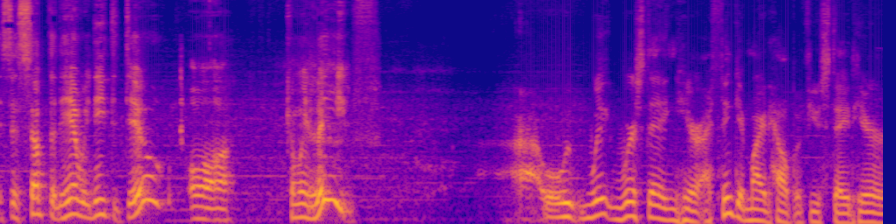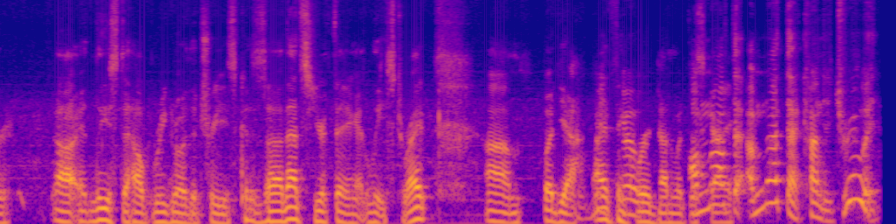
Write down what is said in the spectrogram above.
is there something here we need to do, or can we leave? Uh, we, we we're staying here. I think it might help if you stayed here, uh, at least to help regrow the trees, because uh, that's your thing, at least, right? Um, but yeah, I think we're done with this I'm guy. not that. I'm not that kind of druid.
